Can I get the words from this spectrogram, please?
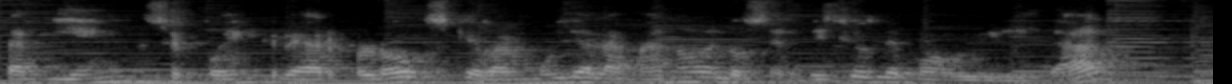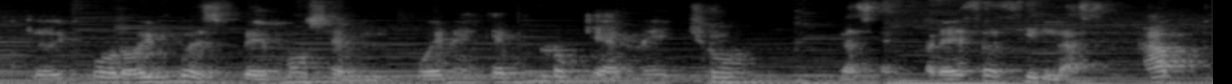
También se pueden crear blogs que van muy de la mano de los servicios de movilidad, que hoy por hoy pues vemos el buen ejemplo que han hecho las empresas y las apps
